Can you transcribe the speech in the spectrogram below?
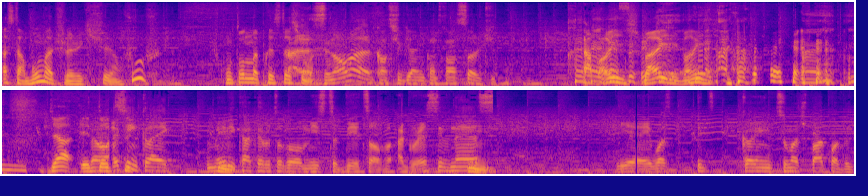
Ah, c'était un bon match là, j'ai kiffé. Hein. Fou. Je suis content de ma prestation. Ah, c'est normal quand tu gagnes contre un sol. Tu... ah, bah, bah oui, bah oui, bah oui. yeah, it no, I think like maybe mm. Kakerutogo missed a bit of aggressiveness. Mm. Yeah, it was it's going too much backward, but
